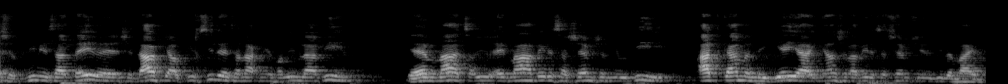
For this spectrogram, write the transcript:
של פנימיוס התרא, שדווקא על פי חסידס אנחנו יכולים להבין מה, צריך, מה אבידס השם של יהודי, עד כמה נגיע העניין של אבידס השם של יהודי למיימר.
